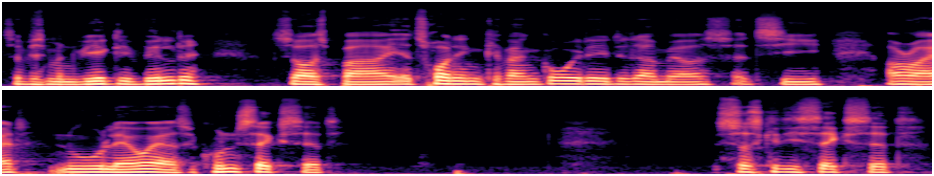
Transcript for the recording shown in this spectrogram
Så hvis man virkelig vil det, så også bare, jeg tror, det kan være en god idé, det der med også at sige, alright, nu laver jeg altså kun 6 sæt. Så skal de 6 sæt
